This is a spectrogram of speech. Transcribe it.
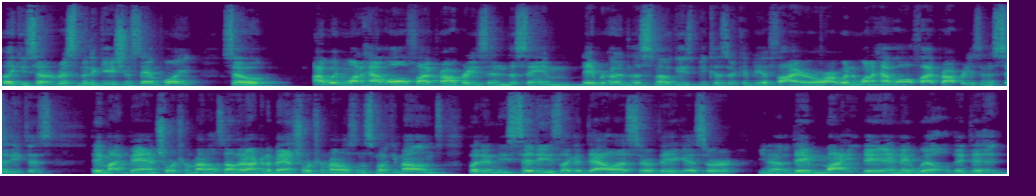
like you said, a risk mitigation standpoint. So I wouldn't want to have all five properties in the same neighborhood in the Smokies because there could be a fire, or I wouldn't want to have all five properties in a city because they might ban short-term rentals. Now they're not going to ban short-term rentals in the Smoky Mountains, but in these cities like a Dallas or a Vegas or you know they might they and they will they did mm-hmm.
